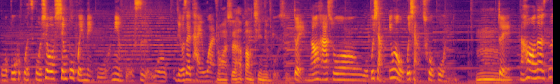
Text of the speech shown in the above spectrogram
我不，我我就先不回美国念博士，我留在台湾。哇，所以他放弃念博士。对，然后他说我不想，因为我不想错过你。嗯，对。然后那那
